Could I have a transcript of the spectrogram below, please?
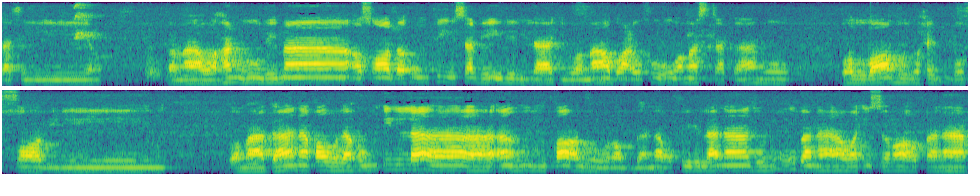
كثير. فما وهنوا لما أصابهم في سبيل الله وما ضعفوا وما استكانوا. والله يحب الصابرين. وما كان قولهم إلا أن قالوا ربنا اغفر لنا ذنوبنا وإسرافنا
